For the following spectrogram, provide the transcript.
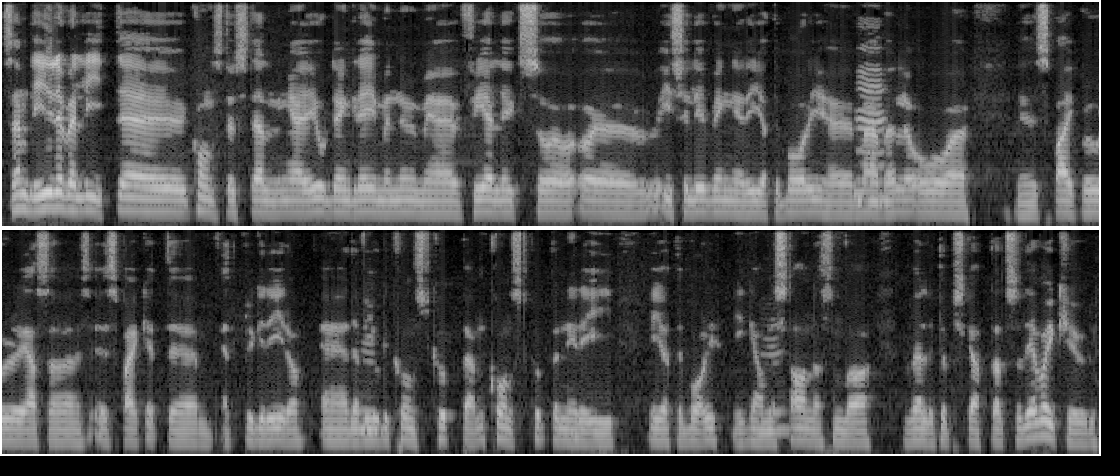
Sen blir det väl lite eh, konstutställningar. Jag gjorde en grej med nu med Felix och, och eh, Easy Living nere i Göteborg, eh, möbel. Och Spike Brewery, alltså Spike ett, ett bryggeri då, där mm. vi gjorde konstkuppen, konstkuppen nere i, i Göteborg, i Gamlestan mm. som var väldigt uppskattat. Så det var ju kul.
